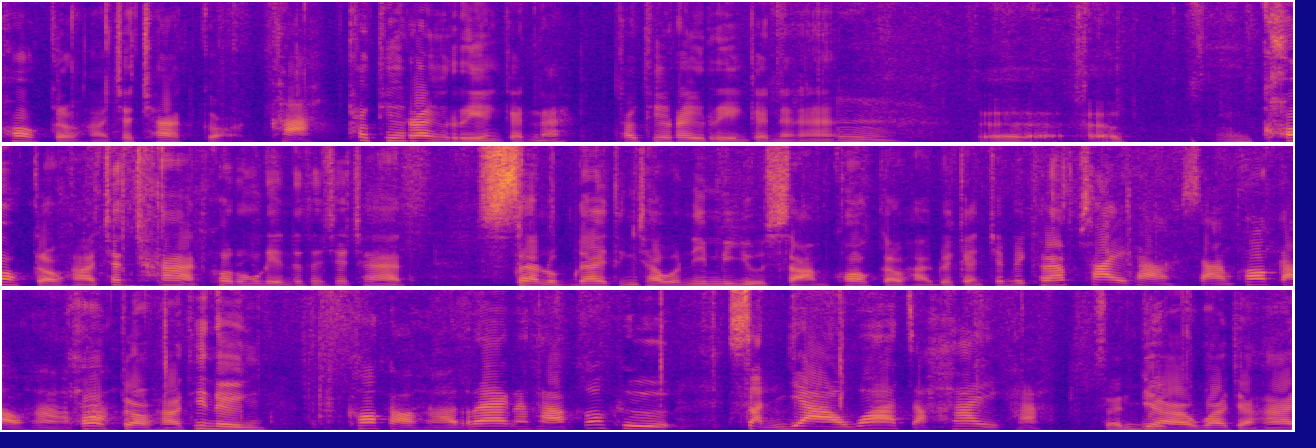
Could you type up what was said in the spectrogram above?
ข้อกล่าวหาชาติชาติก่อนค่ะเท่าที่ไล่เรียงกันนะ เท่าที่ไล่เรียงกันนะนะอืมเอ่อเอ่อข้อกล่าวหาชาติชาติ ข้อร้องเรียนดรชาติชาติ สรุปได้ถึงเช้าวันนี้มีอยู่ 3 ข้อกล่าวหาด้วยกันใช่ไหมครับ ใช่ค่ะสามข้อกล่าวหา ข้อค่ะกล่าวหาที่หนึ่งข้อกล่าวหาแรกนะคะก็คือสัญญาว่าจะให้ค่ะสัญญาว่าจะให้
